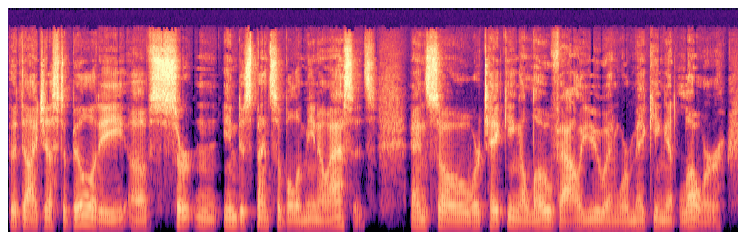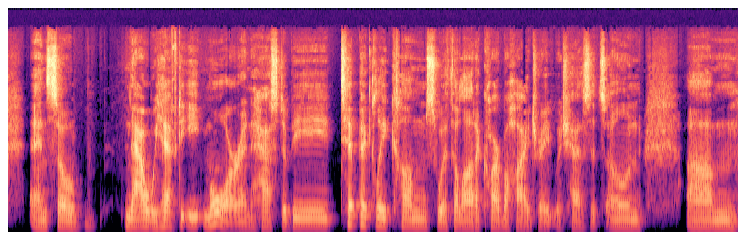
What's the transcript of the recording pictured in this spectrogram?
the digestibility of certain indispensable amino acids. And so we're taking a low value and we're making it lower. And so now we have to eat more and has to be typically comes with a lot of carbohydrate, which has its own um,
